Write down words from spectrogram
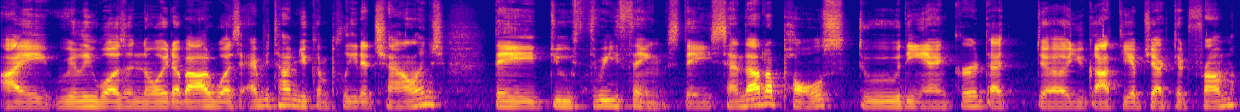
I really was annoyed about was every time you complete a challenge, they do three things. They send out a pulse through the anchor that uh, you got the objective from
